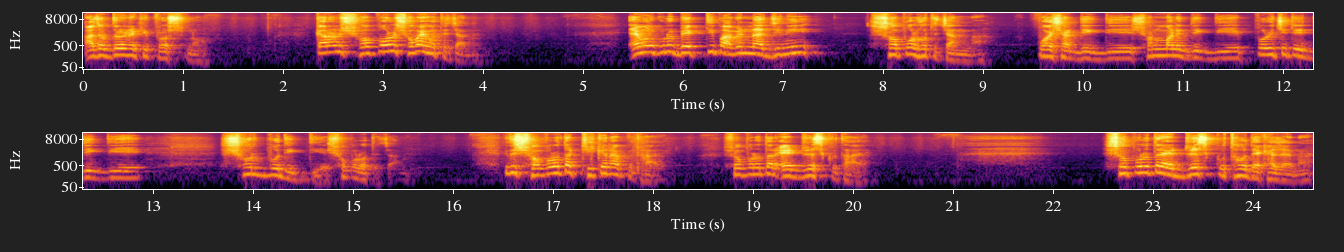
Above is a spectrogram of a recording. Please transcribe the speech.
আজব ধরনের একটি প্রশ্ন। কারণ সফল সবাই হতে চান। এমন কোনো ব্যক্তি পাবেন না যিনি সফল হতে চান না। পয়সার দিক দিয়ে, সম্মানের দিক দিয়ে, পরিচিতির দিক দিয়ে, সর্বদিক দিয়ে সফল হতে চান। কিন্তু সফলতার ঠিকানা কোথায়? সফলতার অ্যাড্রেস কোথায়? সফলতার অ্যাড্রেস কোথাও দেখা যায় না।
